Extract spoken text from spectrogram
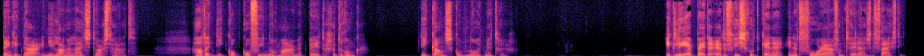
denk ik daar in die lange Leidse dwarsstraat. Had ik die kop koffie nog maar met Peter gedronken. Die kans komt nooit meer terug. Ik leer Peter R. de Vries goed kennen in het voorjaar van 2015.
